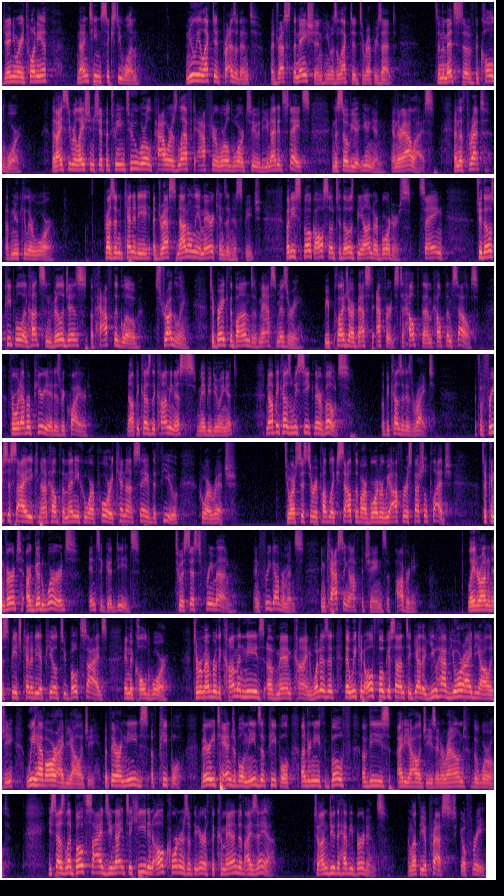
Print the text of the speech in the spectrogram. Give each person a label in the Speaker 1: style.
Speaker 1: January 20th, 1961, newly elected president addressed the nation he was elected to represent. It's in the midst of the Cold War, that icy relationship between two world powers left after World War II, the United States and the Soviet Union and their allies, and the threat of nuclear war. President Kennedy addressed not only Americans in his speech, but he spoke also to those beyond our borders, saying, To those people in huts and villages of half the globe struggling to break the bonds of mass misery, we pledge our best efforts to help them help themselves for whatever period is required. Not because the communists may be doing it, not because we seek their votes, but because it is right. If a free society cannot help the many who are poor, it cannot save the few who are rich. To our sister republic south of our border, we offer a special pledge to convert our good words into good deeds, to assist free men and free governments in casting off the chains of poverty. Later on in his speech, Kennedy appealed to both sides in the Cold War to remember the common needs of mankind. What is it that we can all focus on together? You have your ideology, we have our ideology, but there are needs of people, very tangible needs of people underneath both of these ideologies and around the world. He says, Let both sides unite to heed in all corners of the earth the command of Isaiah to undo the heavy burdens and let the oppressed go free,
